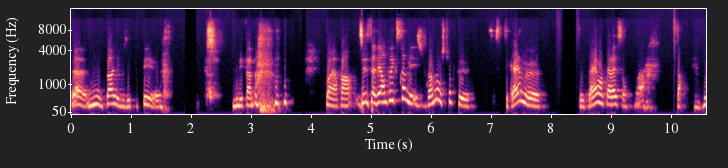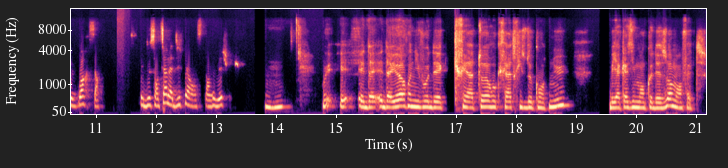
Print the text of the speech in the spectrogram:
voilà, nous on parle et vous écoutez vous les femmes. voilà, enfin, ça fait un peu extrême, mais vraiment, je trouve que c'est quand même, euh, c'est quand même intéressant, ça, de voir ça et de sentir la différence dans les échanges. Mm-hmm. Oui, et, d'ailleurs, au niveau des créateurs ou créatrices de contenu, il n'y a quasiment que des hommes en fait.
